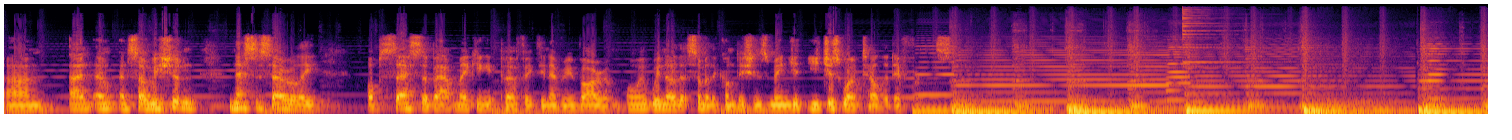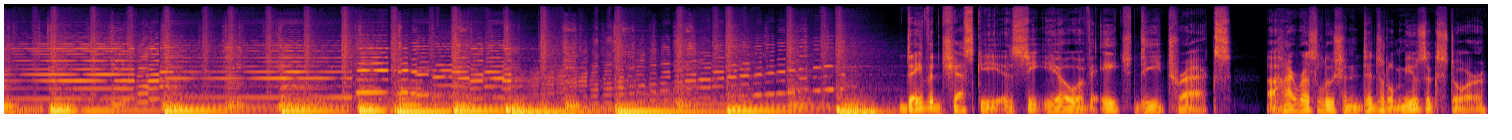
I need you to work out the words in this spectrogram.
Um, and, and and so we shouldn't necessarily obsess about making it perfect in every environment. We know that some of the conditions mean you, you just won't tell the difference. David Chesky is CEO of HD Tracks, a high resolution digital music store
